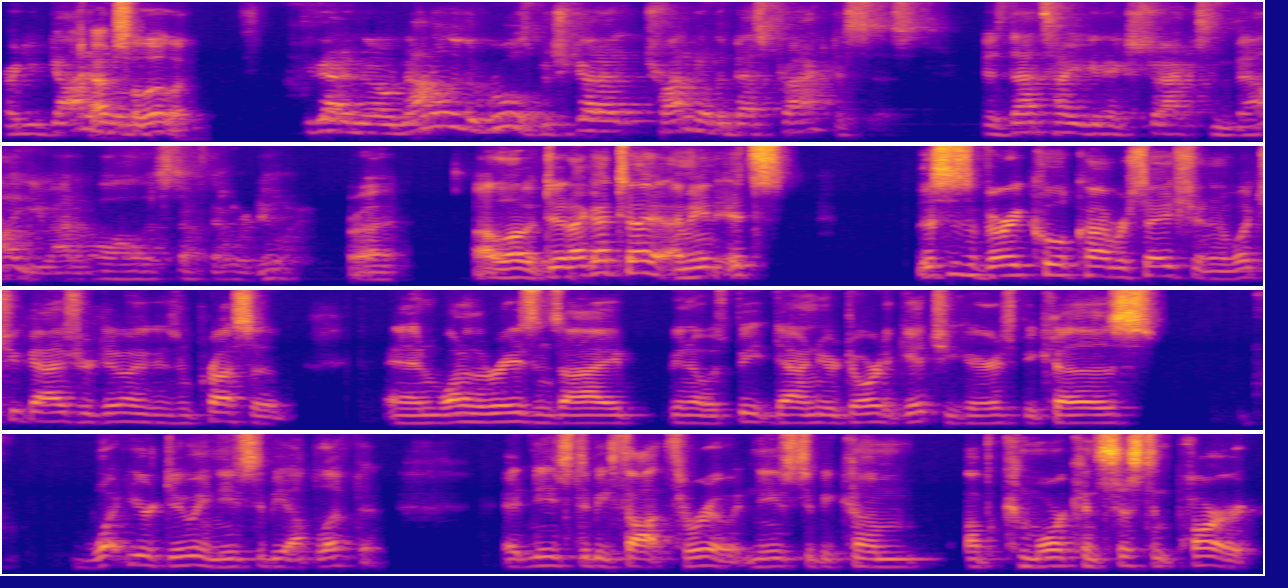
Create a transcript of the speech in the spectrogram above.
right? you've got to absolutely. Know, you got to know not only the rules, but you got to try to know the best practices, because that's how you're going to extract some value out of all the stuff that we're doing. Right. I love it, dude. I got to tell you, I mean, it's this is a very cool conversation, and what you guys are doing is impressive. And one of the reasons I, you know, was beating down your door to get you here is because what you're doing needs to be uplifted. It needs to be thought through. It needs to become a more consistent part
